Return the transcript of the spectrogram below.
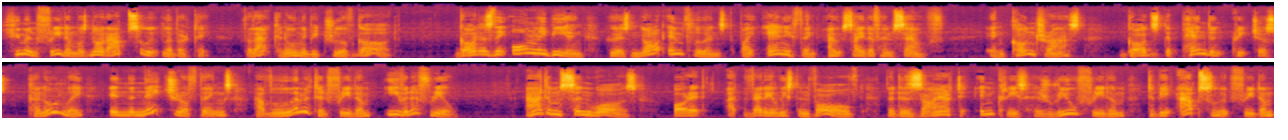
human freedom was not absolute liberty, for that can only be true of God. God is the only being who is not influenced by anything outside of himself. In contrast, God's dependent creatures can only, in the nature of things, have limited freedom, even if real. Adam's sin was, or it at very least involved, the desire to increase his real freedom to be absolute freedom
